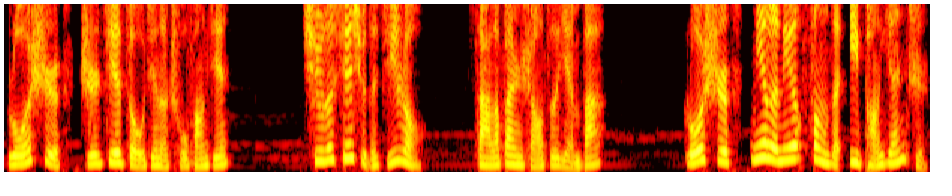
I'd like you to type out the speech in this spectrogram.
罗氏直接走进了厨房间，取了些许的鸡肉，撒了半勺子盐巴。罗氏捏了捏，放在一旁腌制，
